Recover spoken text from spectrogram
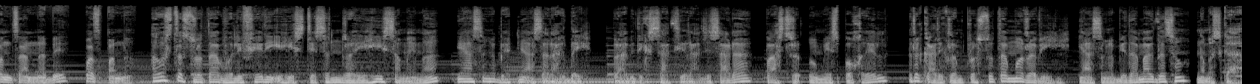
पन्चानब्बे पचपन्न। अवस्था श्रोता भोलि फेरि यही स्टेशन र यही समयमा यहाँसँग भेट्ने आशा राख्दै प्राविधिक साथी राजेश पास्टर उमेश पोखरेल र कार्यक्रम प्रस्तुता म रवि यहाँसँग विदा माग्दछौ। नमस्कार।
